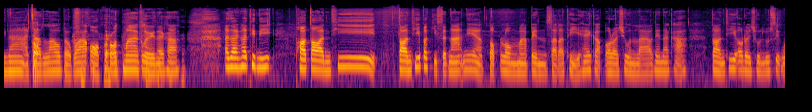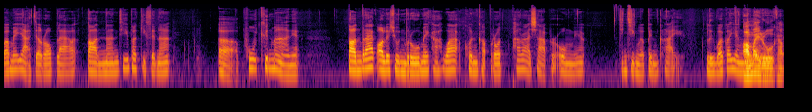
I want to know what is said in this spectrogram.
มีหน้าอาจารย์เล่าแบบว่าออกรถมากเลยนะคะ อาจารย์คะทีนี้พอตอนที่ตอนที่พระกิษณะเนี่ยตกลงมาเป็นสารถีให้กับอรชุนแล้วเนี่ยนะคะ ตอนที่อรชุนรู้สึกว่าไม่อยากจะรบแล้ว ตอนนั้นที่พระกิษณะเอ่อ พูดขึ้นมาเนี่ยตอนแรกอรชุนรู้ไหมคะว่าคนขับรถพระราชาพระองค์เนี่ยจริง ๆ แล้วเป็นใคร หรือว่าก็ยังอ๋อไม่รู้ครับ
